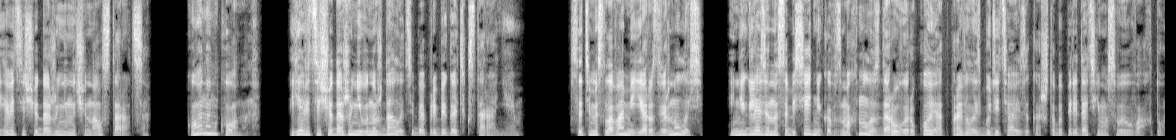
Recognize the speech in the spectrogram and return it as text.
Я ведь еще даже не начинал стараться. Конан, Конан. Я ведь еще даже не вынуждала тебя прибегать к стараниям. С этими словами я развернулась и, не глядя на собеседника, взмахнула здоровой рукой и отправилась будить Айзека, чтобы передать ему свою вахту.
